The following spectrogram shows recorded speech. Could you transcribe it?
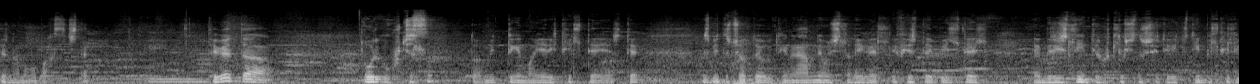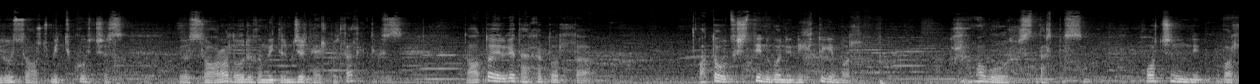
тэр намайг багасчдаг. Тэгээд өөрийгөө хүчилсэн. Одоо мэддэг юм а яриг тэлтэй яар. Biz бид нар ч одоо юу гэдгийг нэг амны уншлага хийгээл эфиртэй бэлдээл мэрэгжлийн тэр хөтлөгч нар шиг тэгээд тийм бэлтгэл ерөөсөө орж мэдэхгүй учраас ерөөсөө ороод өөрийнхөө мэдрэмжээр тайлбарлаа гэдэг байсан. Тэгээд одоо эргээд харахад бол одоо үзэгчдийн нөгөө нэгтгэг юм бол хамаагүй өөр стандарт болсон. Хуучин бол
